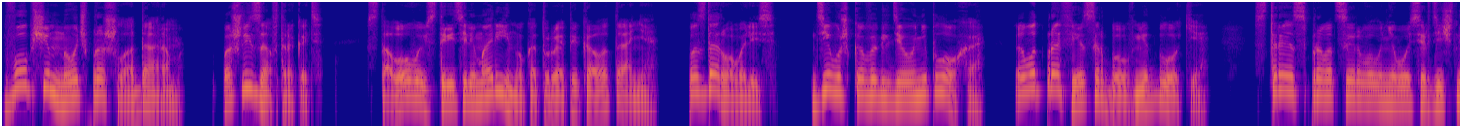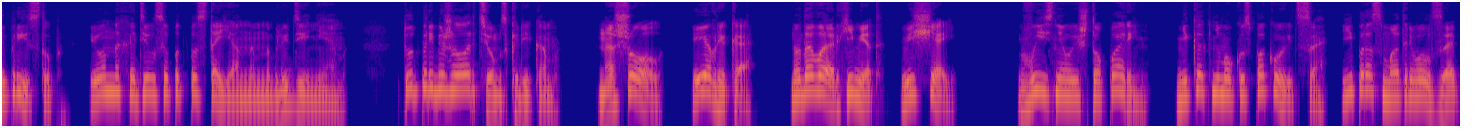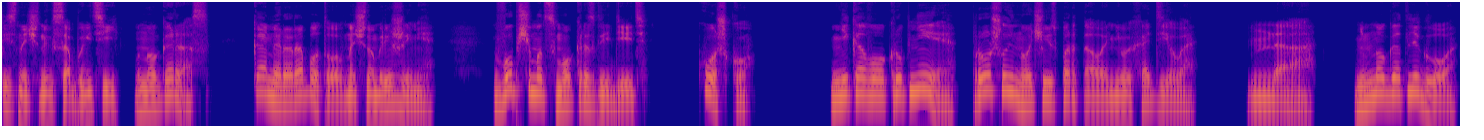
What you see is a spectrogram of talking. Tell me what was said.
В общем, ночь прошла даром. Пошли завтракать. В столовой встретили Марину, которую опекала Таня. Поздоровались. Девушка выглядела неплохо, а вот профессор был в медблоке. Стресс спровоцировал у него сердечный приступ, и он находился под постоянным наблюдением. Тут прибежал Артем с криком. «Нашел! Эврика! Ну давай, Архимед, вещай!» Выяснилось, что парень никак не мог успокоиться и просматривал запись ночных событий много раз. Камера работала в ночном режиме. В общем, он смог разглядеть кошку. Никого крупнее прошлой ночью из портала не выходило. Да, немного отлегло.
